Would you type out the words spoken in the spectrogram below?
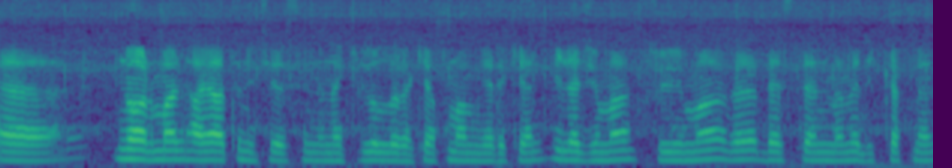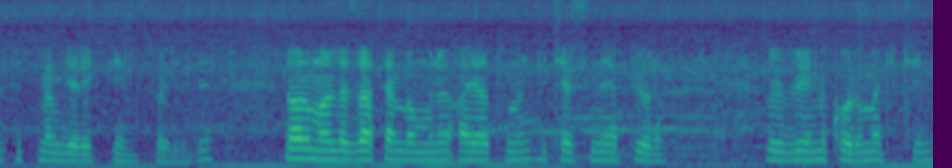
e, normal hayatın içerisinde nakil olarak yapmam gereken ilacıma, suyuma ve beslenmeme dikkat etmem gerektiğini söyledi. Normalde zaten ben bunu hayatımın içerisinde yapıyorum. Böbreğimi korumak için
